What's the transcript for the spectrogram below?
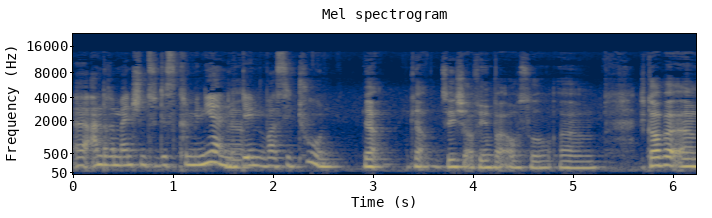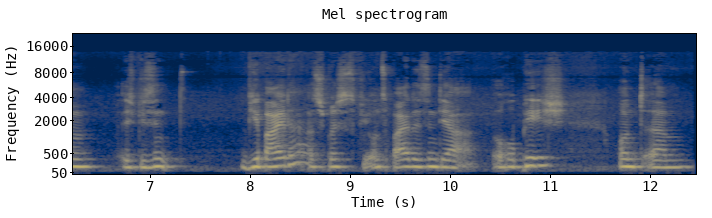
äh, andere Menschen zu diskriminieren ja. mit dem, was sie tun. Ja, ja, sehe ich auf jeden Fall auch so. Ähm, ich glaube, ähm, ich, wir sind wir beide, also sprich für uns beide, sind ja europäisch und ähm,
